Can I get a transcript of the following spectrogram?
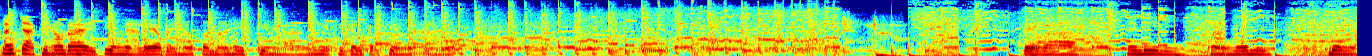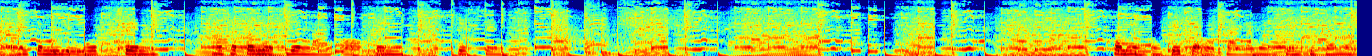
หลังจากที่เราได้เปียงหนาแล้วไปเราก็มาเห็ดเปียงหลังเห็ดคือกันกับเปียงหนาเนาะแต่ว่าในนี่นี่หางนมเบื้องหนามันจะมีอยู่6เซนเราจะกำหนดเบื้องหลังออกเป็น7เซน ความห่างของเกตกับออกขางละหนึ่งเซนคือกันเนาะ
